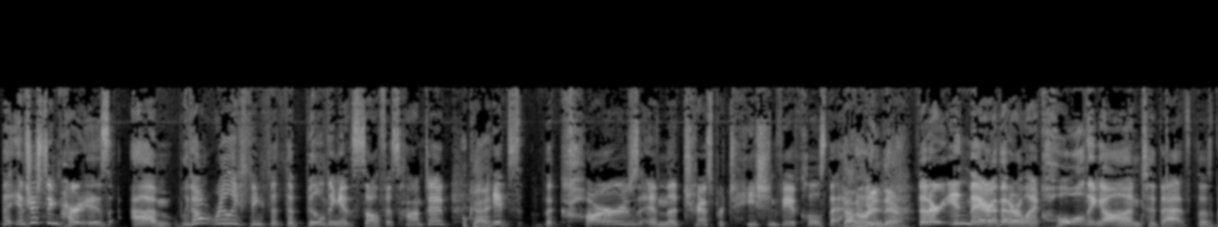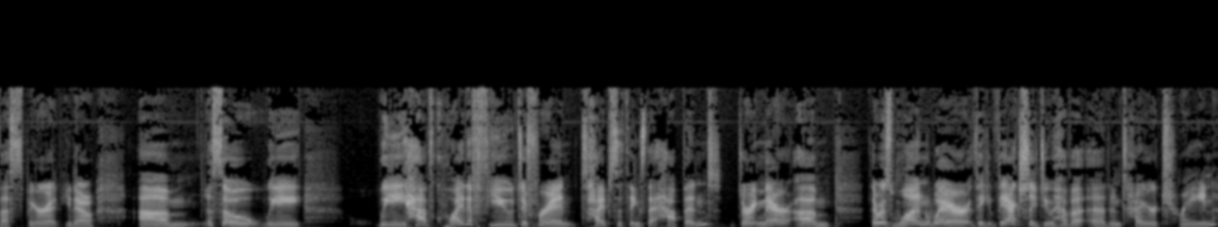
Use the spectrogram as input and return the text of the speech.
The interesting part is um, we don't really think that the building itself is haunted. Okay. It's the cars and the transportation vehicles that, That have are in there. that are in there that are like holding on to that the, the spirit, you know. Um, so we we have quite a few different types of things that happened during there. Um, there was one where they they actually do have a, an entire train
